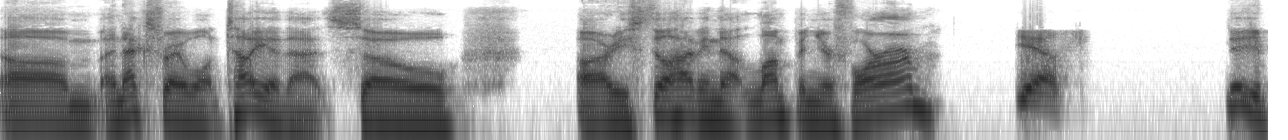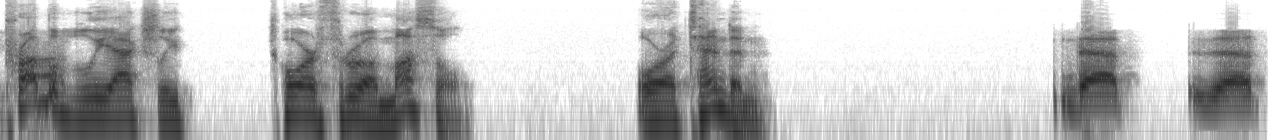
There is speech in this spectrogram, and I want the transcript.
Um, an X-ray won't tell you that. So, are you still having that lump in your forearm? Yes. Yeah, you probably uh, actually tore through a muscle or a tendon. That that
